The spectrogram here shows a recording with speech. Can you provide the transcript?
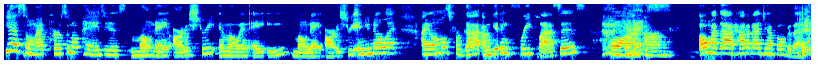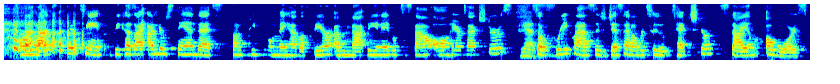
Yeah, so my personal page is Monae Artistry, M O N A E, Monae Artistry. And you know what? I almost forgot. I'm giving free classes on. Yes. Um, oh my God, how did I jump over that? on March 15th, because I understand that some people may have a fear of not being able to style all hair textures. Yes. So free classes, just head over to Texture Style Awards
